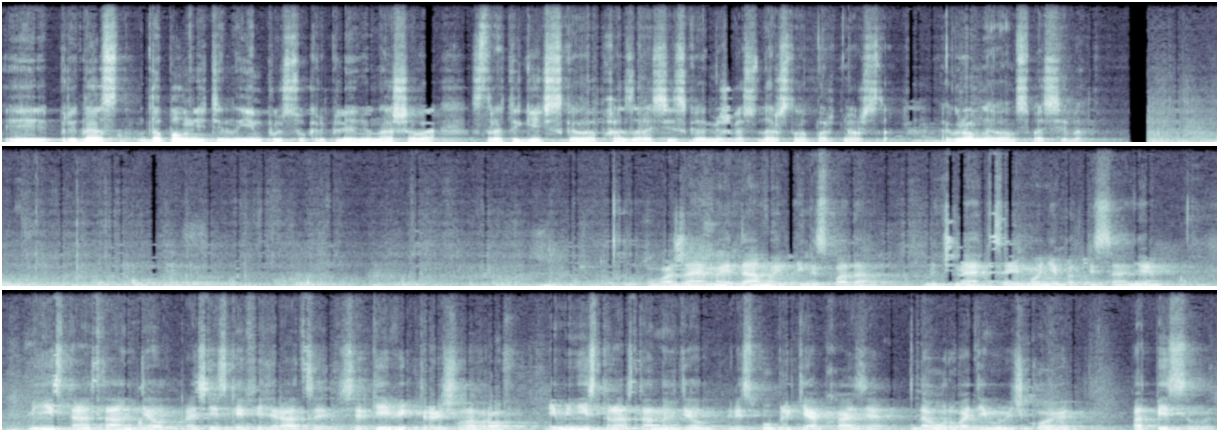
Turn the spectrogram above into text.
и придаст дополнительный импульс укреплению нашего стратегического абхазо-российского межгосударственного партнерства. Огромное вам спасибо. Уважаемые дамы и господа, начинается церемония подписания. Министр иностранных дел Российской Федерации Сергей Викторович Лавров и министр иностранных дел Республики Абхазия Даур Вадимович Кови подписывают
